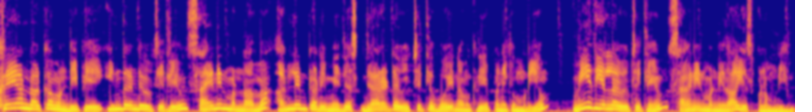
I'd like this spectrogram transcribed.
Craiyon dot com and DeepAI இந்த ரெண்டு வெப்சைட்லேயும் சைன்இன் பண்ணாமல் அன்லிமிட்டட் இமேஜஸ் டேரெக்டாக வெப்சைட்டில் போய் நம்ம க்ரியேட் பண்ணிக்க முடியும். மீதி எல்லா வெப்சைட்லேயும் சைன்இன் பண்ணி தான் யூஸ் பண்ண முடியும்.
